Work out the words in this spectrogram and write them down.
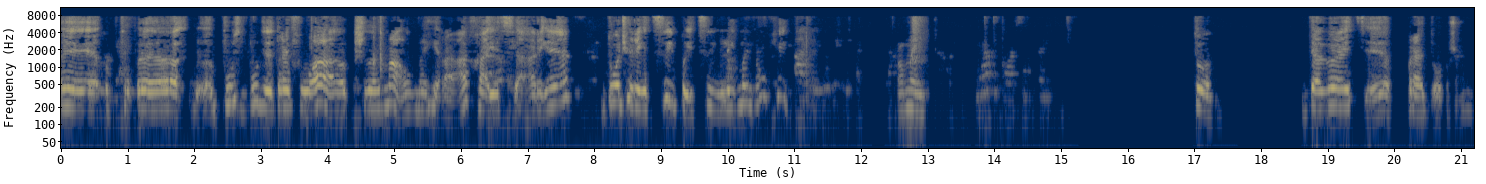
Э, э, пусть будет рефуа шлема у Мегера, Хаисария, дочери Ципы Цили Менухи. Аминь. То давайте продолжим.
